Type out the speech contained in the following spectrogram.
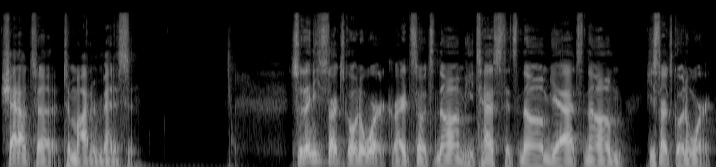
shout out to, to modern medicine. So then he starts going to work, right? So it's numb. He tests, it's numb. Yeah, it's numb. He starts going to work.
